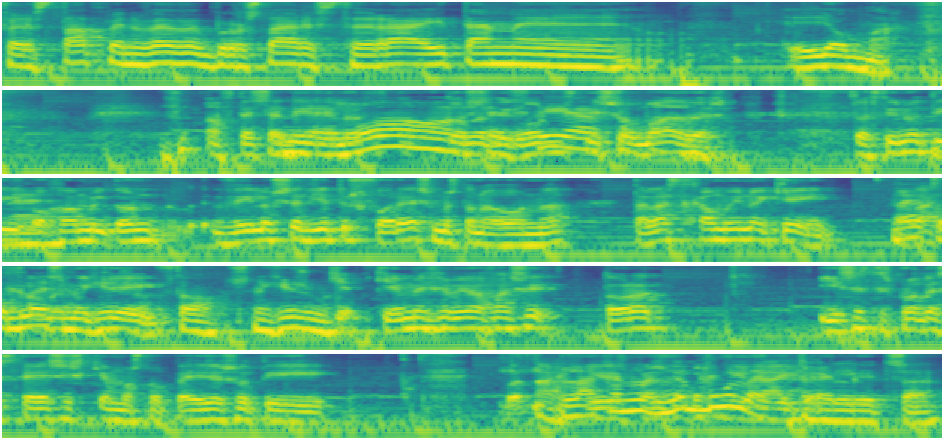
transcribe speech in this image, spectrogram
Verstappen βέβαια μπροστά αριστερά ήταν ε, λιώμα. Αυτές είναι οι γκρεμό, δηλώσει των σε οδηγών ευθεία, στις στα ομάδες. Το αστείο είναι ότι Ναι. ο Χάμιλτον δήλωσε δύο-τρεις φορές μες στον αγώνα τα λάστιχά μου είναι OK. Τα Ναι, λάστιχά κομπλέ μου είναι συνεχίζω OK. αυτό. Συνεχίζουμε. Και, και είμαι σε μια φάση τώρα είσαι στις πρώτες θέσεις και μας το παίζεις ότι. Η αρχίζεις πλάκα είναι ότι πάλι τα δεν πουλάει η παιχνιδάκια. τρελίτσα.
